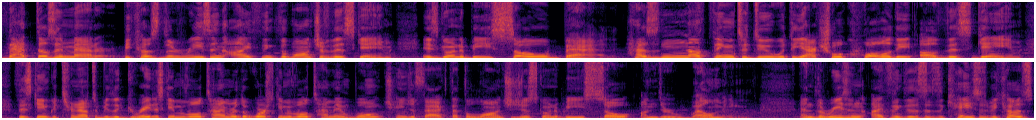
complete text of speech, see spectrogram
that doesn't matter because the reason I think the launch of this game is going to be so bad has nothing to do with the actual quality of this game. This game could turn out to be the greatest game of all time or the worst game of all time and won't change the fact that the launch is just going to be so underwhelming. And the reason I think this is the case is because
